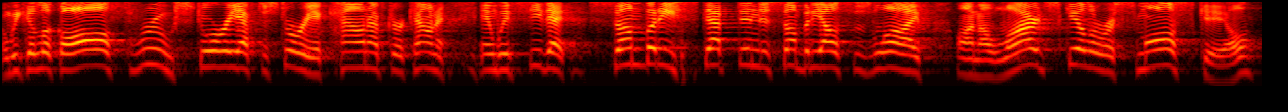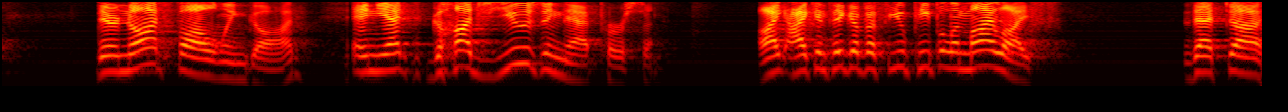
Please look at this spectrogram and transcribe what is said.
And we could look all through story after story, account after account, and we'd see that somebody stepped into somebody else's life on a large scale or a small scale. They're not following God and yet God's using that person. I, I can think of a few people in my life that uh,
